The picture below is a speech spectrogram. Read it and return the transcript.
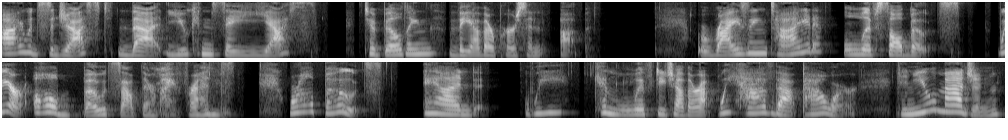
I would suggest that you can say yes to building the other person up. Rising tide lifts all boats. We are all boats out there, my friends. We're all boats. And we can lift each other up. We have that power. Can you imagine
